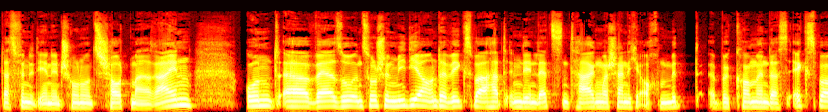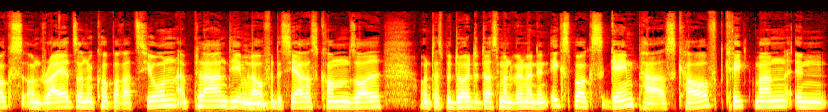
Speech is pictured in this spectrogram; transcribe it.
Das findet ihr in den Shownotes. Schaut mal rein. Und äh, wer so in Social Media unterwegs war, hat in den letzten Tagen wahrscheinlich auch mitbekommen, dass Xbox und Riot so eine Kooperation planen, die im Laufe des Jahres kommen soll. Und das bedeutet, dass man, wenn man den Xbox Game Pass kauft, kriegt man in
